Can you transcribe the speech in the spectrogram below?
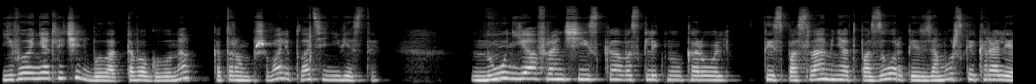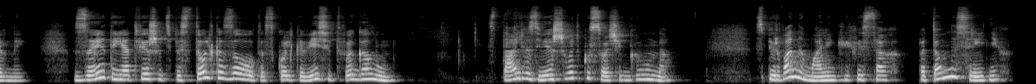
Его и не отличить было от того галуна, которым пошивали платье невесты. «Нунья, Франчиска!» – воскликнул король. «Ты спасла меня от позора перед заморской королевной. За это я отвешу тебе столько золота, сколько весит твой галун». Стали взвешивать кусочек галуна. Сперва на маленьких весах, потом на средних,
